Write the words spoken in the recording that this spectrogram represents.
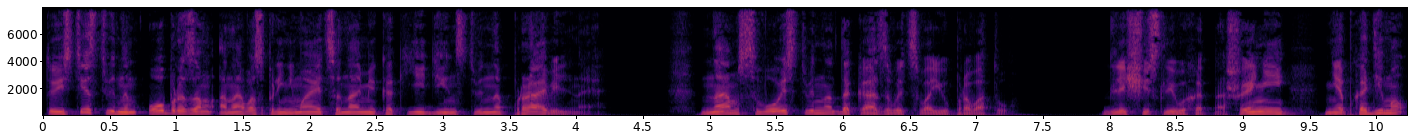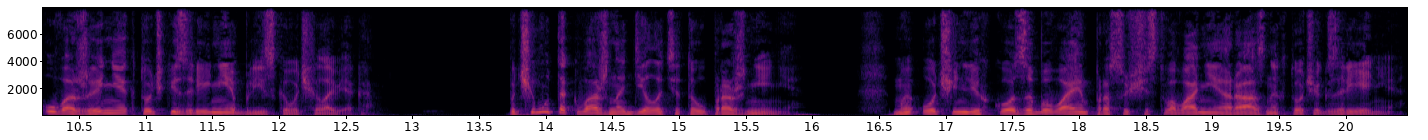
то естественным образом она воспринимается нами как единственно правильная. Нам свойственно доказывать свою правоту. Для счастливых отношений необходимо уважение к точке зрения близкого человека. Почему так важно делать это упражнение? Мы очень легко забываем про существование разных точек зрения.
